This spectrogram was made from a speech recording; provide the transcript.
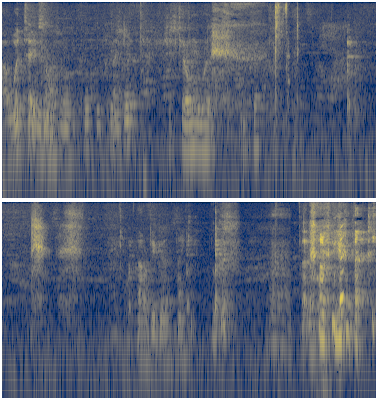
I would take You some. want some Coke, okay, Thank sir? you. Just tell me when. Okay. That'll be good. Thank you. Okay. That'll be good. Thank you.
